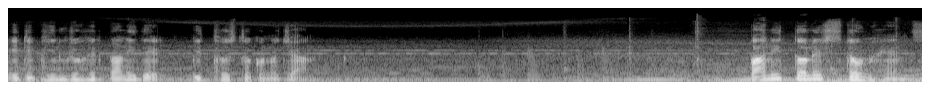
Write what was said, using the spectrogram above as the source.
এটি ভিন গ্রহের প্রাণীদের বিধ্বস্ত কোনো যান। পানির তলের স্টোন হ্যান্ডস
